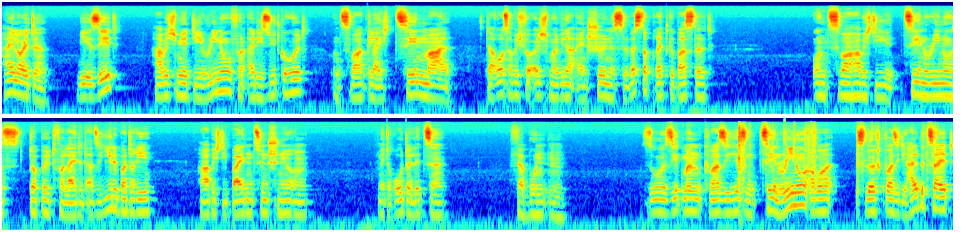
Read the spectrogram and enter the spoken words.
Hi Leute, wie ihr seht, habe ich mir die Reno von Aldi Süd geholt und zwar gleich 10 Mal. Daraus habe ich für euch mal wieder ein schönes Silvesterbrett gebastelt. Und zwar habe ich die 10 Renos doppelt verleitet. Also jede Batterie habe ich die beiden Zündschnüren mit roter Litze verbunden. So sieht man quasi, hier sind 10 Reno, aber es läuft quasi die halbe Zeit,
